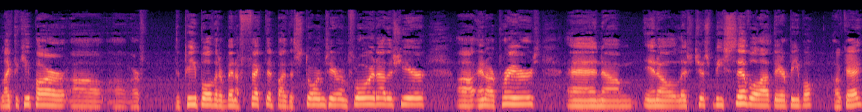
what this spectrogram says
like to keep our uh, uh our the people that have been affected by the storms here in Florida this year uh, in our prayers. And um, you know, let's just be civil out there, people. Okay.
